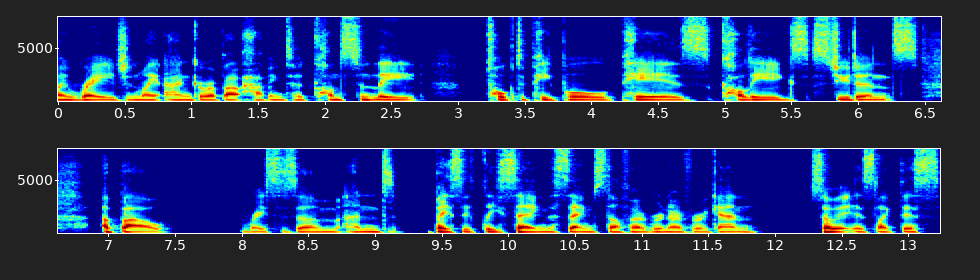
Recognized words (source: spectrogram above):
my rage and my anger about having to constantly talk to people, peers, colleagues, students about racism and basically saying the same stuff over and over again. So it is like this,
